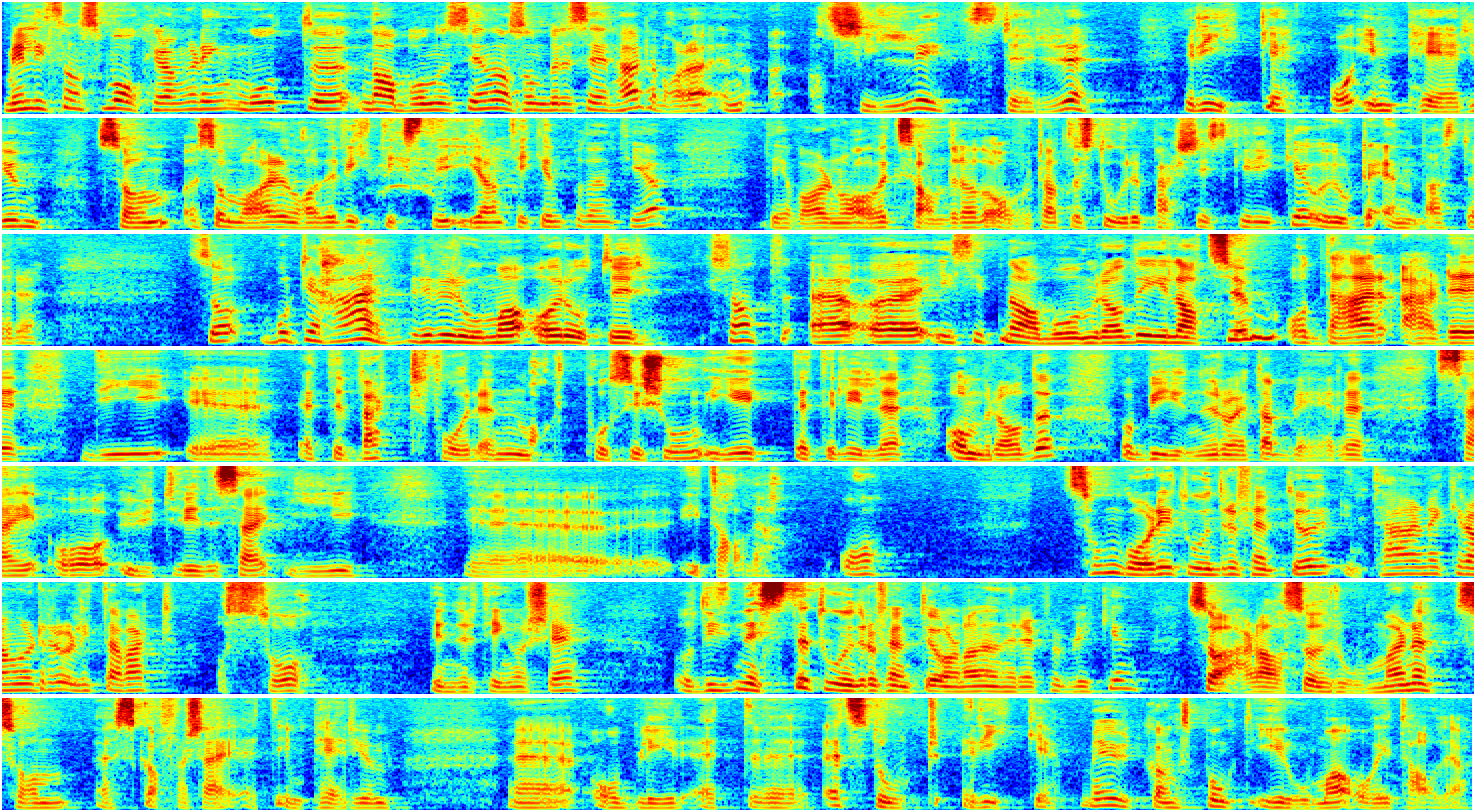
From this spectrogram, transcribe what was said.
Med litt sånn småkrangling mot uh, naboene sine. og som dere ser her, Det var en atskillig større rike og imperium som, som, var noe av det viktigste i antikken på den tida. Det var når Aleksander hadde overtatt det store persiske riket og gjort det enda større. Så borti her driver Roma og roter. Eh, i sitt naboområde i Latium. Og der er det de eh, etter hvert får en maktposisjon i dette lille området og begynner å etablere seg og utvide seg i eh, Italia. Og sånn går det i 250 år. Interne krangler og litt av hvert. Og så begynner ting å skje. Og de neste 250 årene av denne republikken så er det altså romerne som skaffer seg et imperium. Eh, og blir et, eh, et, stort rike, med utgangspunkt i Roma og Italia.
